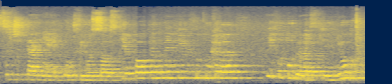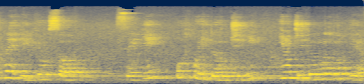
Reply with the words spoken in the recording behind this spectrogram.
съчетание от философския поглед на един фотограф и фотографския нюх на един философ, всеки от които е ученик и учител на другия.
